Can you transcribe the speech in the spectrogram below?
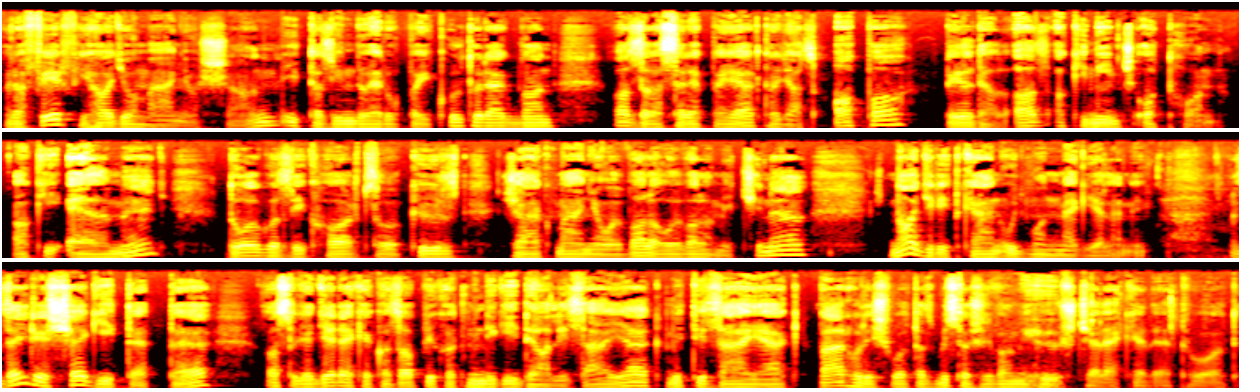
Mert a férfi hagyományosan, itt az indoeurópai kultúrákban azzal a szerepe járt, hogy az apa például az, aki nincs otthon, aki elmegy, dolgozik, harcol, küzd, zsákmányol, valahol valamit csinál, és nagy ritkán úgymond megjelenik. Ez egyrészt segítette az, hogy a gyerekek az apjukat mindig idealizálják, mitizálják. Bárhol is volt, az biztos, hogy valami hős cselekedet volt.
